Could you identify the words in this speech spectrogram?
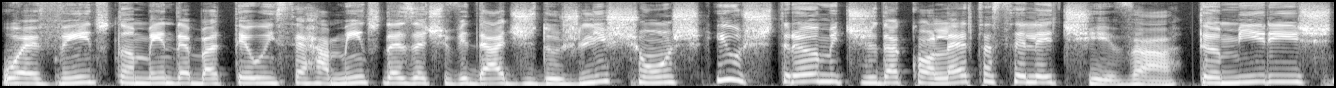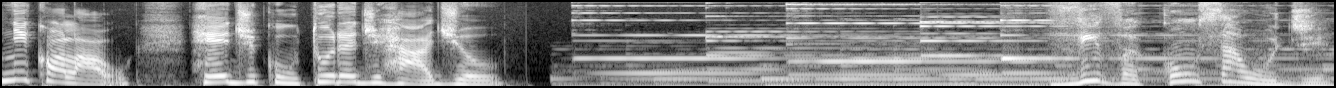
O evento também debateu o encerramento das atividades dos lixões e os trâmites da coleta seletiva. Tamires Nicolau, Rede Cultura de Rádio. Viva com saúde.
